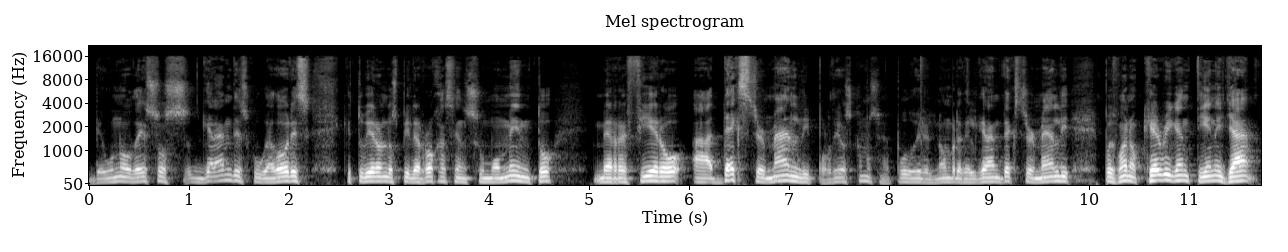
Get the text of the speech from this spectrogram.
de, uno de esos grandes jugadores que tuvieron los Piles Rojas en su momento, me refiero a Dexter Manley, por Dios, ¿cómo se me pudo ir el nombre del gran Dexter Manley? Pues bueno, Kerrigan tiene ya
